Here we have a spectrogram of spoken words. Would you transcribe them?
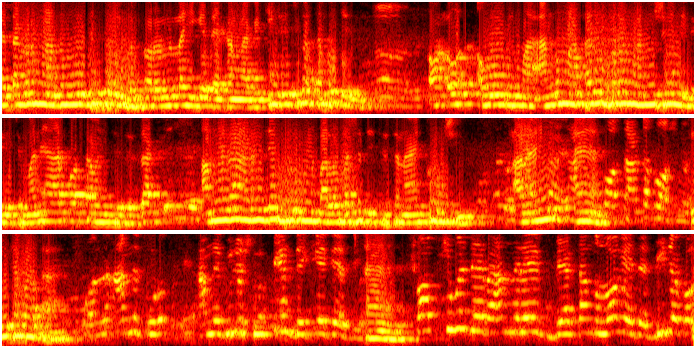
এটা করে মাধ্যমের ভিতরে করোনা লাগিয়ে দেখান লাগে। কি কিছু কথা বুঝেন ও- ও- ও মা- আঙ্গ মাথার উপরে মানুষ হয়ে নিতেছে মানে আর কথা হইতেছে। যাক আপনারা আরেক যে ভুল ভালোবাসা দিতেছেন আমি খুশি। আর আমি হ্যাঁ এটা কথা। আপনি ভিডিও শুনতেন দেখে দিয়েছি হ্যাঁ। সব সময় দেবে আপনার এই ব্যাগটা লগে ভিডিও কল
